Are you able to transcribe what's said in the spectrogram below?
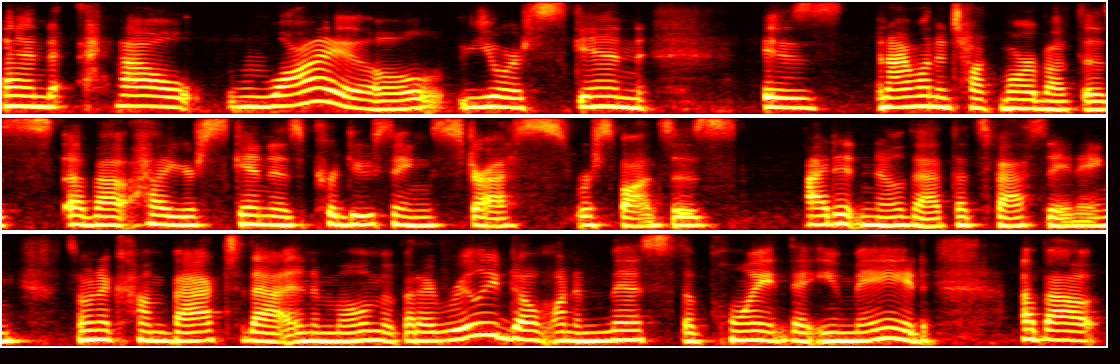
and how while your skin is and I want to talk more about this about how your skin is producing stress responses. I didn't know that. That's fascinating. So I'm going to come back to that in a moment, but I really don't want to miss the point that you made about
